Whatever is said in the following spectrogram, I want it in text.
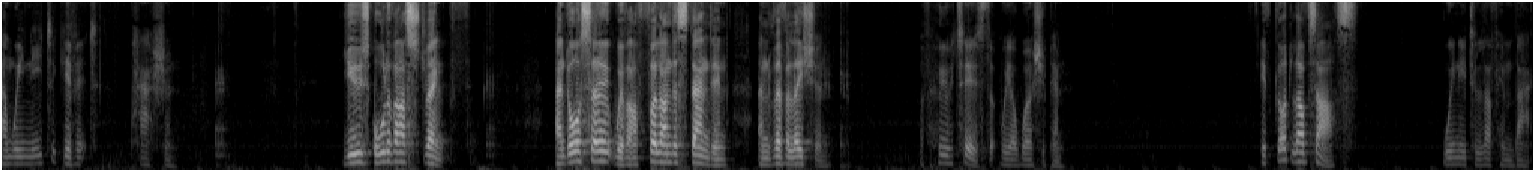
and we need to give it passion. Use all of our strength and also with our full understanding and revelation of who it is that we are worshipping. If God loves us, we need to love Him back.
